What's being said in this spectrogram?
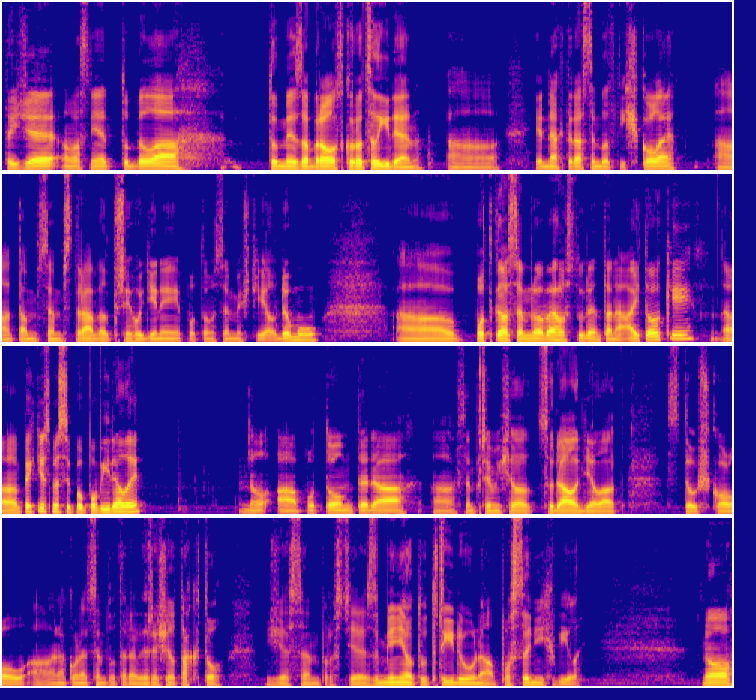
Takže vlastně to byla, to mi zabralo skoro celý den. Jedna, která jsem byl v té škole, a tam jsem strávil tři hodiny, potom jsem ještě jel domů. A potkal jsem nového studenta na iTalky, pěkně jsme si popovídali, No a potom teda jsem přemýšlel, co dál dělat s tou školou a nakonec jsem to teda vyřešil takto, že jsem prostě změnil tu třídu na poslední chvíli. No,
